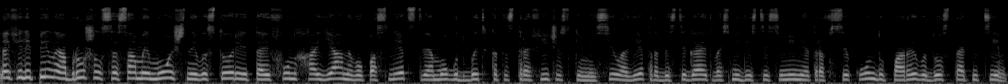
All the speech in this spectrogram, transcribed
На Филиппины обрушился самый мощный в истории тайфун Хаян. Его последствия могут быть катастрофическими. Сила ветра достигает 87 метров в секунду, порывы до 105.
